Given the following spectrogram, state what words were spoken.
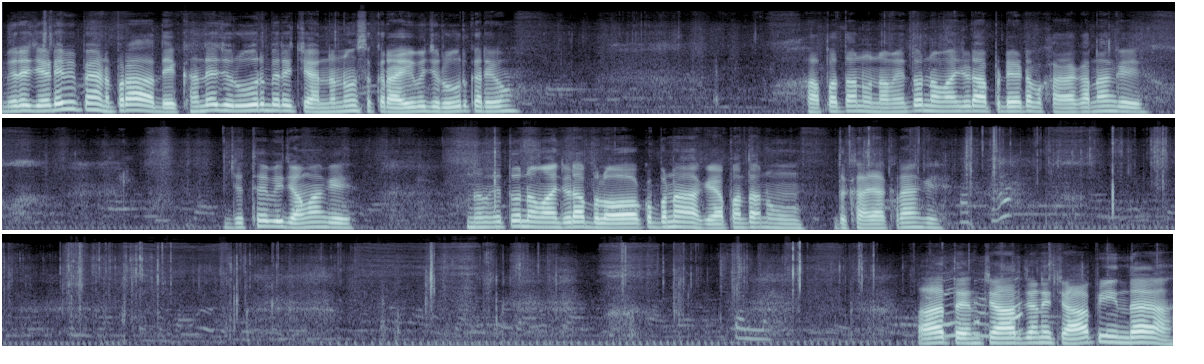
ਮੇਰੇ ਜਿਹੜੇ ਵੀ ਭੈਣ ਭਰਾ ਦੇਖਣ ਦੇ, ਜਰੂਰ ਮੇਰੇ ਚੈਨਲ ਨੂੰ ਸਬਸਕ੍ਰਾਈਬ ਜਰੂਰ ਕਰਿਓ। ਆਪਾਂ ਤੁਹਾਨੂੰ ਨਵੇਂ ਤੋਂ ਨਵਾਂ ਜਿਹੜਾ ਅਪਡੇਟ ਵਿਖਾਇਆ ਕਰਾਂਗੇ, ਜਿੱਥੇ ਵੀ ਜਾਵਾਂਗੇ ਨਵੇਂ ਤੋਂ ਨਵਾਂ ਜਿਹੜਾ ਬਲੌਗ ਬਣਾ ਕੇ ਆਪਾਂ ਤੁਹਾਨੂੰ ਦਿਖਾਇਆ ਕਰਾਂਗੇ। ਆ ਤਿੰਨ ਚਾਰ ਜਣੇ ਚਾਹ ਪੀਂਦਾ ਆ।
